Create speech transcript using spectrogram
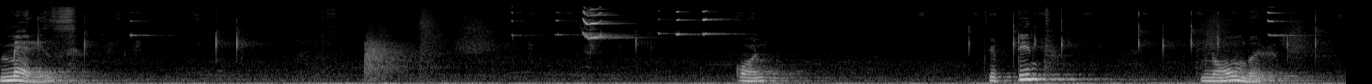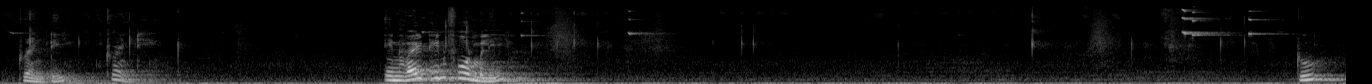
marriage on 15th November 2020. Invite informally to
